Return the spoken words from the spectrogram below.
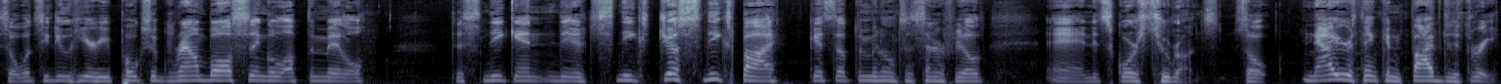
So what's he do here? He pokes a ground ball single up the middle to sneak in. It sneaks, just sneaks by, gets up the middle to center field, and it scores two runs. So now you're thinking five to three.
